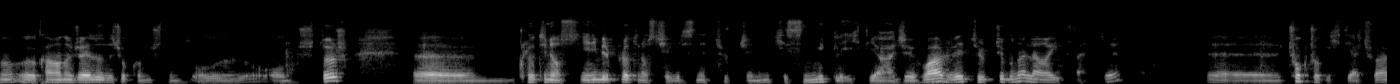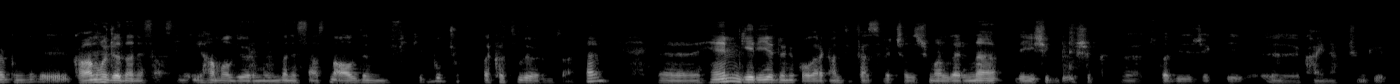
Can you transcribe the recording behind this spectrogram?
Bunu Kaan Hoca'yla da çok konuştuğumuz olmuştur. Plotinos, yeni bir Plotinos çevirisine Türkçenin kesinlikle ihtiyacı var ve Türkçe buna layık bence. Çok çok ihtiyaç var. Bunu Kaan Hoca'dan esasında ilham alıyorum. Ondan esasında aldığım bir fikir. Bu çok da katılıyorum zaten. Hem geriye dönük olarak antik felsefe çalışmalarına değişik bir ışık tutabilecek bir kaynak çünkü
